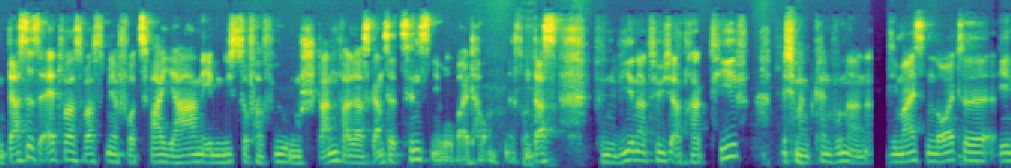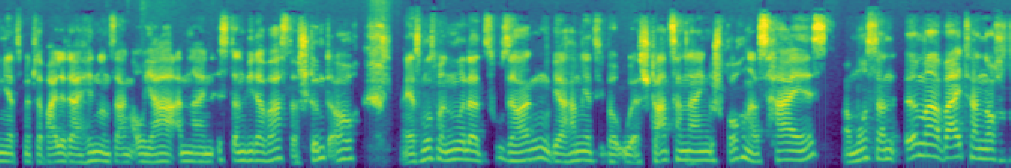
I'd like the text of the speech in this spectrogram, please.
Und das ist etwas, was mir vor zwei Jahren eben nicht zur Verfügung stand, weil das ganze Zinsniveau weiter unten ist. Und das finden wir natürlich attraktiv. Ich meine, kein Wunder. Ne? Die meisten Leute gehen jetzt mittlerweile dahin und sagen, oh ja, Anleihen ist dann wieder was. Das stimmt auch. Jetzt muss man nur dazu sagen, wir haben jetzt über US-Staatsanleihen gesprochen. Das heißt, man muss dann immer weiter noch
